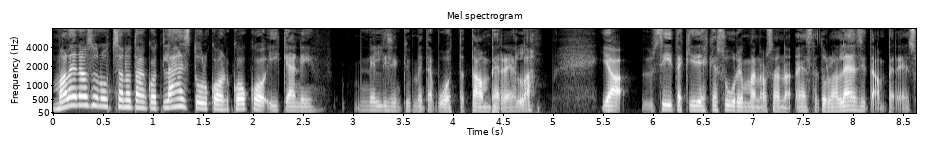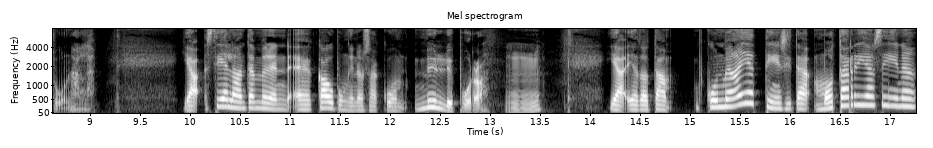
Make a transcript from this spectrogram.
mä olen asunut, sanotaanko, että lähestulkoon koko ikäni 40 vuotta Tampereella. Ja siitäkin ehkä suurimman osan ajasta tulla Länsi-Tampereen suunnalla. Ja siellä on tämmöinen kaupunginosa kuin Myllypuro. Mm. Ja, ja tota, kun me ajettiin sitä motaria siinä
